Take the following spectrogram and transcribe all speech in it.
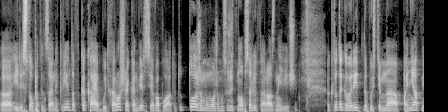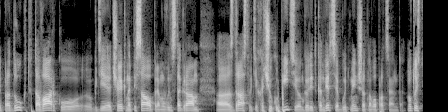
э, или 100 потенциальных клиентов, какая будет хорошая конверсия в оплату? Тут тоже мы можем услышать, но абсолютно разные вещи. Кто-то говорит, допустим, на понятный продукт, товарку, э, где человек написал прямо в Инстаграм э, «Здравствуйте, хочу купить», он говорит, конверсия будет меньше 1%. Ну, то есть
